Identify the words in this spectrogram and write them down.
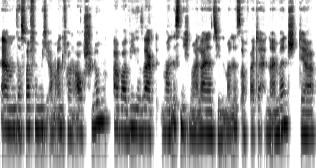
Ähm, das war für mich am Anfang auch schlimm. Aber wie gesagt, man ist nicht nur alleinerziehend, man ist auch weiterhin ein Mensch, der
